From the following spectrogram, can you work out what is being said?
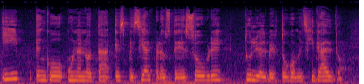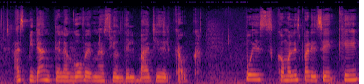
y tengo una nota especial para ustedes sobre Tulio Alberto Gómez Giraldo aspirante a la gobernación del Valle del Cauca. Pues, ¿cómo les parece que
